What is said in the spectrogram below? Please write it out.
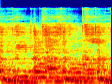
Everyone back.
